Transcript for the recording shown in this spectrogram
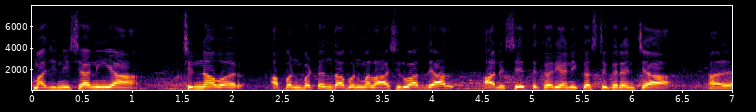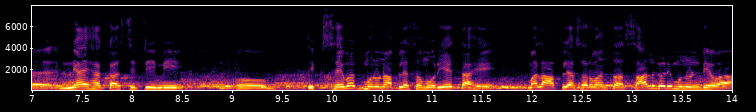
माझी निशाणी या चिन्हावर आपण बटन दाबून मला आशीर्वाद द्याल आणि शेतकरी आणि कष्टकऱ्यांच्या न्याय हक्कासाठी मी एक सेवक म्हणून आपल्यासमोर येत आहे. मला आपल्या सर्वांचा सालगडी म्हणून ठेवा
